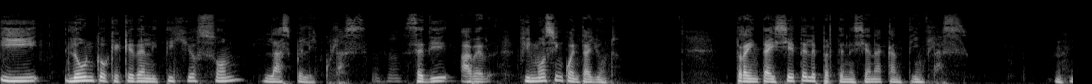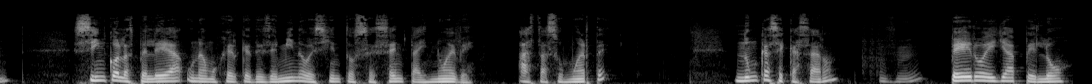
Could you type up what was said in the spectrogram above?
Y lo único que queda en litigio son las películas. Se di, a ver, filmó 51. 37 le pertenecían a Cantinflas. Cinco las pelea una mujer que desde 1969 hasta su muerte nunca se casaron, pero ella apeló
